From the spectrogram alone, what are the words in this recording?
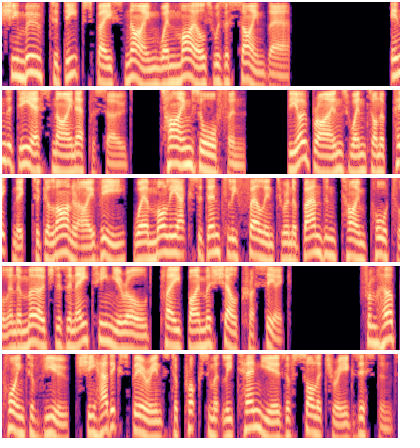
She moved to Deep Space Nine when Miles was assigned there. In the DS9 episode, Time's Orphan. The O'Briens went on a picnic to Golana IV, where Molly accidentally fell into an abandoned time portal and emerged as an 18-year-old, played by Michelle Krusiec. From her point of view, she had experienced approximately 10 years of solitary existence.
